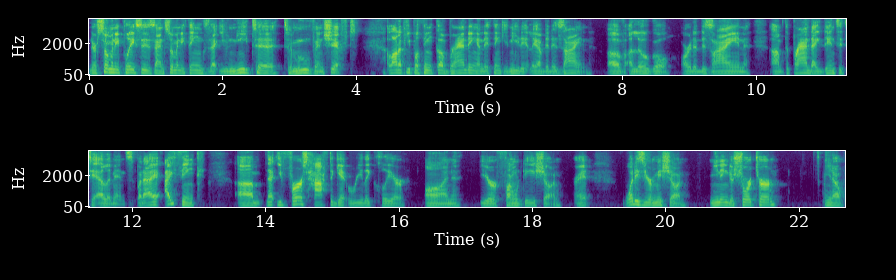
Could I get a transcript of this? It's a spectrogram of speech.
there's so many places and so many things that you need to to move and shift. A lot of people think of branding and they think immediately of the design of a logo or the design, um, the brand identity elements. But I, I think um, that you first have to get really clear on your foundation, right? What is your mission? Meaning the short term, you know,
